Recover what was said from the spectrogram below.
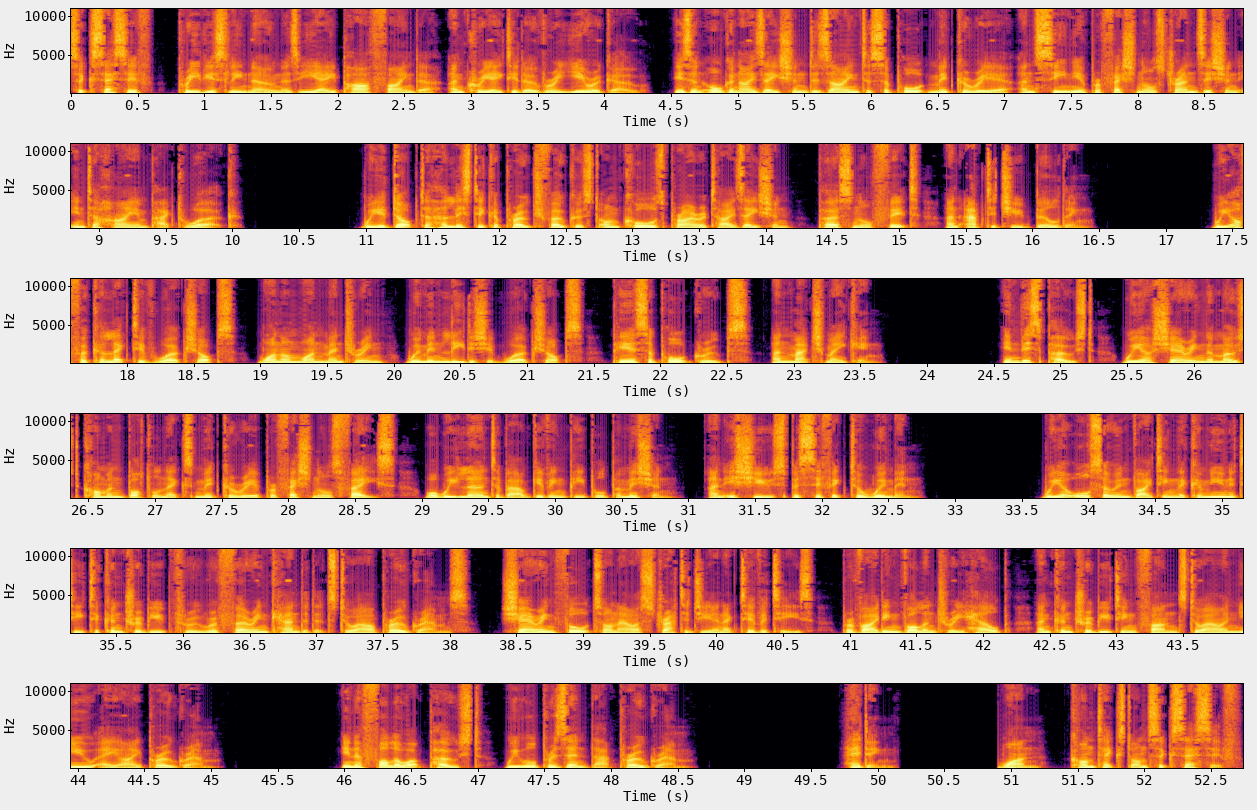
Successif, previously known as EA Pathfinder and created over a year ago, is an organization designed to support mid career and senior professionals transition into high impact work. We adopt a holistic approach focused on cause prioritization, personal fit, and aptitude building. We offer collective workshops, one on one mentoring, women leadership workshops, peer support groups, and matchmaking. In this post, we are sharing the most common bottlenecks mid career professionals face, what we learnt about giving people permission, an issue specific to women. We are also inviting the community to contribute through referring candidates to our programs, sharing thoughts on our strategy and activities, providing voluntary help, and contributing funds to our new AI program. In a follow up post, we will present that program. Heading 1. Context on Successif.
